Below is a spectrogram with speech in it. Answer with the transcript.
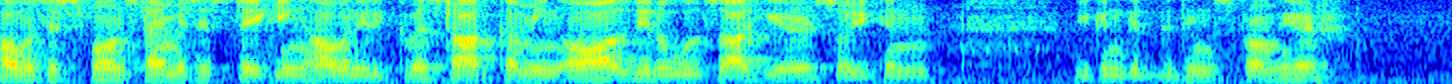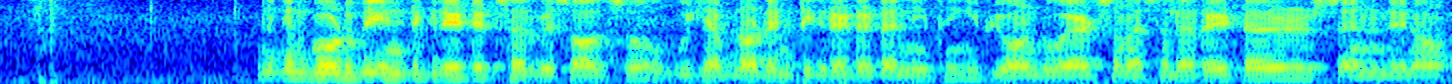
how much response time it is taking how many requests are coming. All the rules are here so you can you can get the things from here. You can go to the integrated service also. We have not integrated anything. If you want to add some accelerators and you know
